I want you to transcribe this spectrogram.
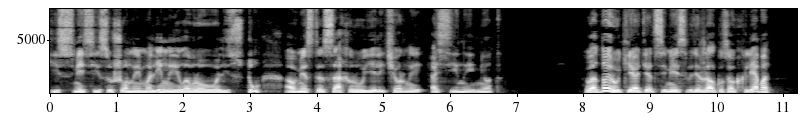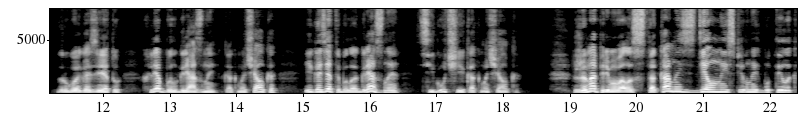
из смеси сушеной малины и лаврового листу, а вместо сахара ели черный осиный мед. В одной руке отец семейства держал кусок хлеба, в другой — газету. Хлеб был грязный, как мочалка, и газета была грязная, тягучая, как мочалка. Жена перемывала стаканы, сделанные из пивных бутылок,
